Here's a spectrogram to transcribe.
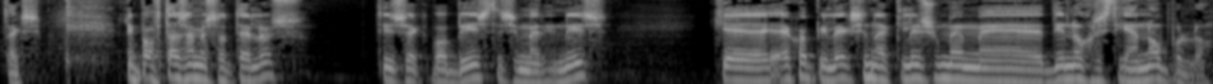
Εντάξει. Λοιπόν, φτάσαμε στο τέλος της εκπομπής της σημερινής και έχω επιλέξει να κλείσουμε με Ντίνο Χριστιανόπουλο.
